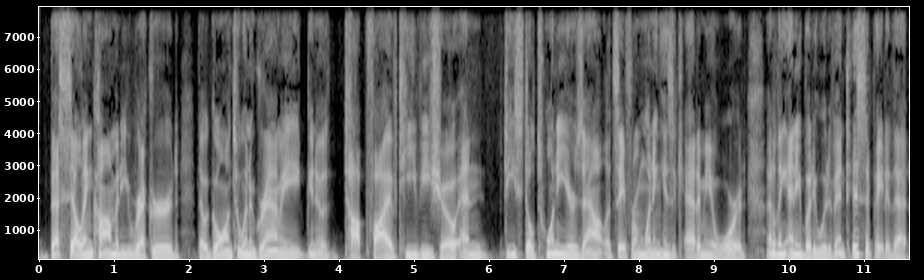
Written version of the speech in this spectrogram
best-selling comedy record that would go on to win a Grammy. You know, top five TV show, and he's still 20 years out. Let's say from winning his Academy Award. I don't think anybody would have anticipated that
